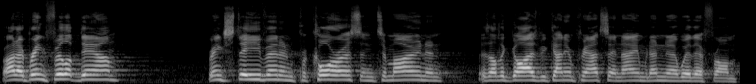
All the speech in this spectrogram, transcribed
Right, I bring Philip down, bring Stephen and Prochorus and Timon and there's other guys, we can't even pronounce their name, we don't know where they're from.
